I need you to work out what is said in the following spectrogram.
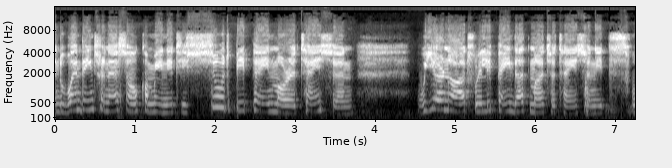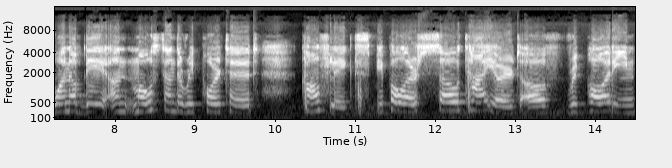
And when the international community should be paying more attention, we are not really paying that much attention. It's one of the un- most underreported conflicts. People are so tired of reporting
